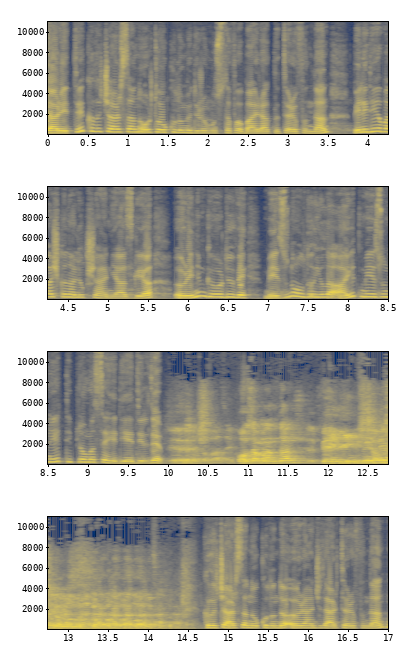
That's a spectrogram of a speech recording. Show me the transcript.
Ziyarette Kılıçarslan Ortaokulu Müdürü Mustafa Bayraklı tarafından Belediye Başkanı Haluk Şahin Yazgı'ya öğrenim gördüğü ve mezun olduğu yıla ait mezuniyet diploması hediye edildi. O zamandan belliymiş çalışmamız. Kılıçarslan Okulu'nda öğrenciler tarafından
